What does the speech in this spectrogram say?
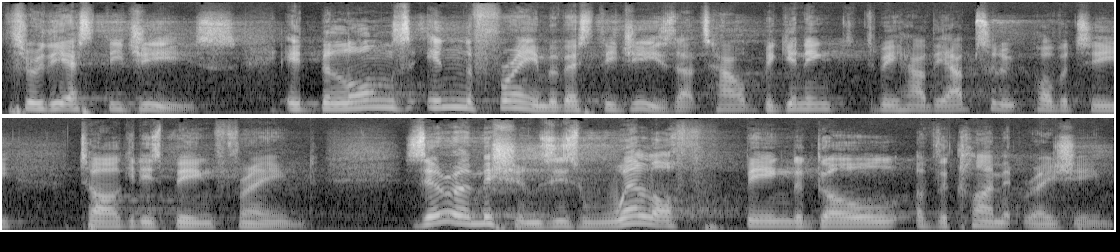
through the SDGs. It belongs in the frame of SDGs. That's how beginning to be how the absolute poverty target is being framed. Zero emissions is well off being the goal of the climate regime.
